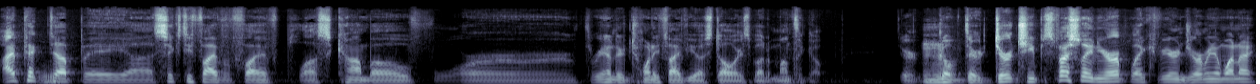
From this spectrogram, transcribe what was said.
I picked up a uh, 6505 plus combo for 325 US dollars about a month ago. They're Mm-hmm. go, they're dirt cheap, especially in Europe. Like if you're in Germany and whatnot,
